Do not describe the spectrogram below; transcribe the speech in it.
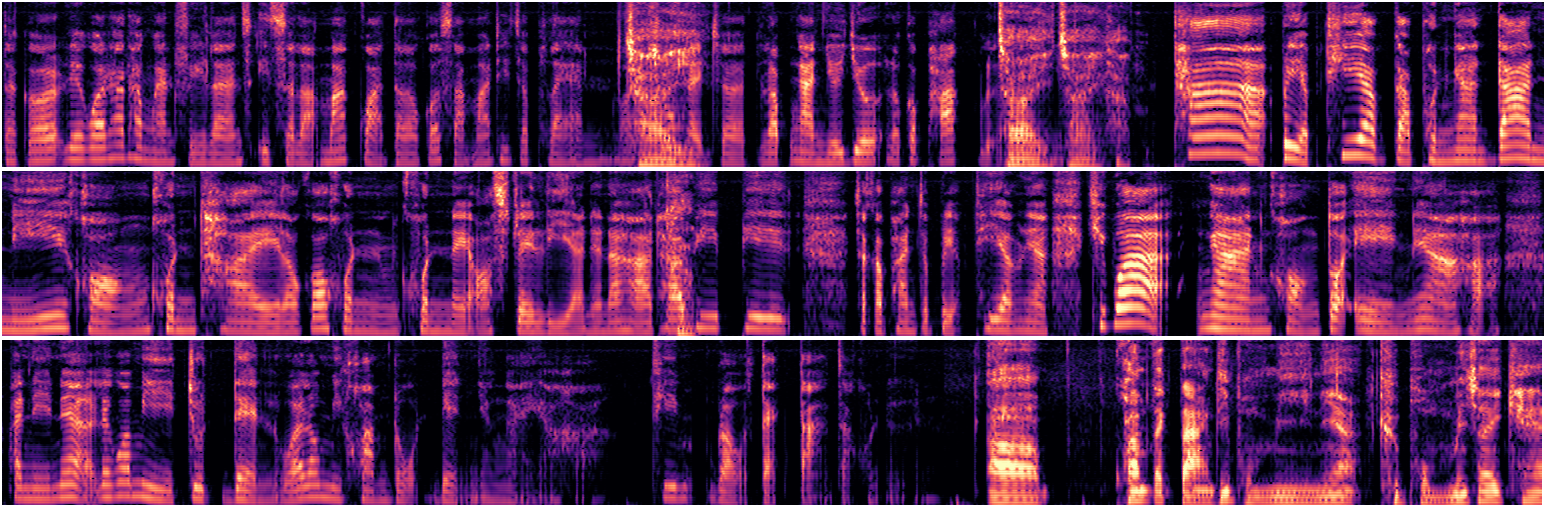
แต่ก็เรียกว่าถ้าทำงานฟรีแลนซ์อิสระมากกว่า แต่เราก็สามารถที่จะ plan ว่าใช่ช่วงไหนจะรับงานเยอะ ๆ แล้วก็พักหรือใช่อะไรอย่างเงี้ยใช่ครับ ถ้าเปรียบเทียบกับผลงานด้านนี้ของคนไทยแล้วก็คนคนในออสเตรเลียเนี่ยนะคะ ถ้าครับพี่พี่จักรพันธ์จะเปรียบเทียบเนี่ย คิดว่างานของตัวเองเนี่ยค่ะ อันนี้เนี่ยเรียกว่ามีจุดเด่นหรือว่าเรามีความโดดเด่นยังไงอะคะที่เราแตกต่างจากคนอื่นอ่า ความแตกต่างที่ผมมีเนี่ยคือผมไม่ใช่แค่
